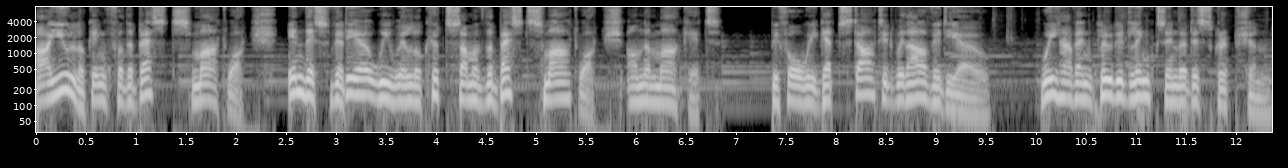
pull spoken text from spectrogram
Are you looking for the best smartwatch? In this video we will look at some of the best smartwatch on the market. Before we get started with our video, we have included links in the description.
